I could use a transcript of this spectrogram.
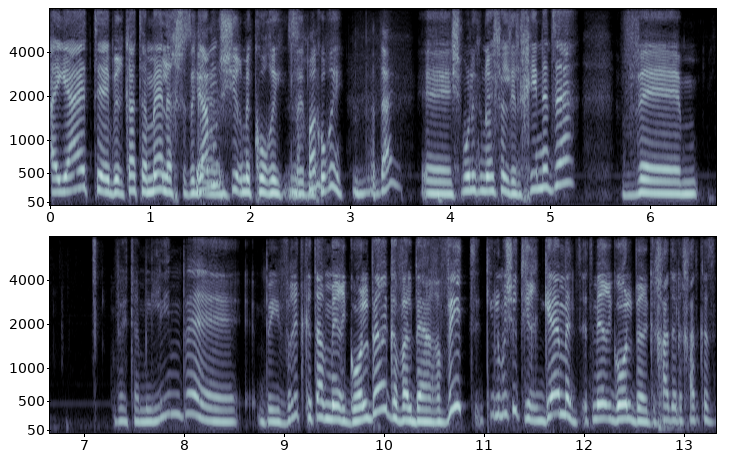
היה את אה, ברכת המלך, שזה כן. גם שיר מקורי, זה נכון, מקורי. ודאי. אה, שמוליק נויפלד הלחין את זה, ו... ואת המילים ב... בעברית כתב מאיר גולדברג, אבל בערבית, כאילו מישהו תרגם את, את מאיר גולדברג אחד על אחד כזה.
